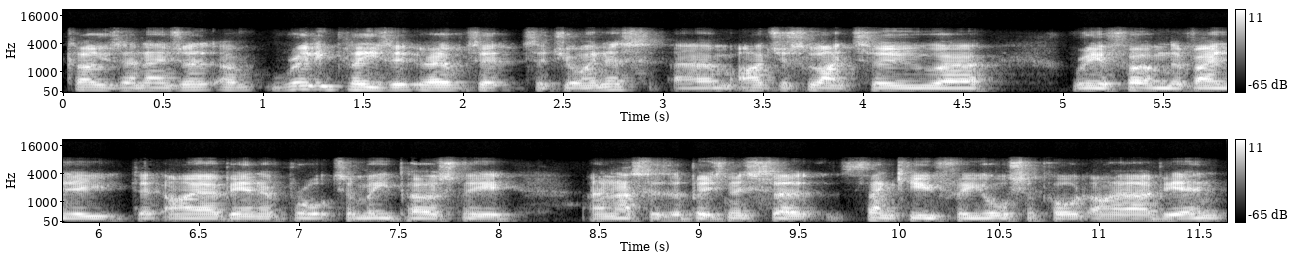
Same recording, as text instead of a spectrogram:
close then, Angela. I'm really pleased that you're able to, to join us. Um, I'd just like to uh, reaffirm the value that IIBN have brought to me personally and us as a business. So thank you for your support, IIBN.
